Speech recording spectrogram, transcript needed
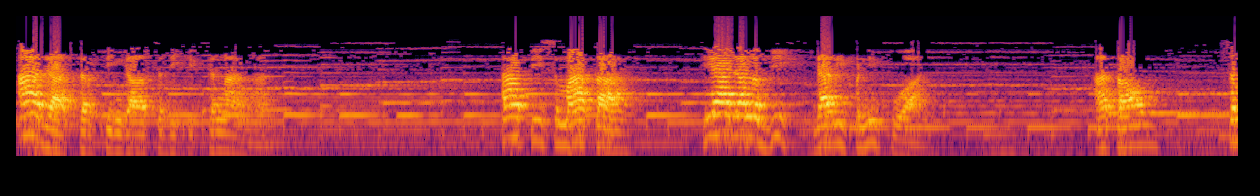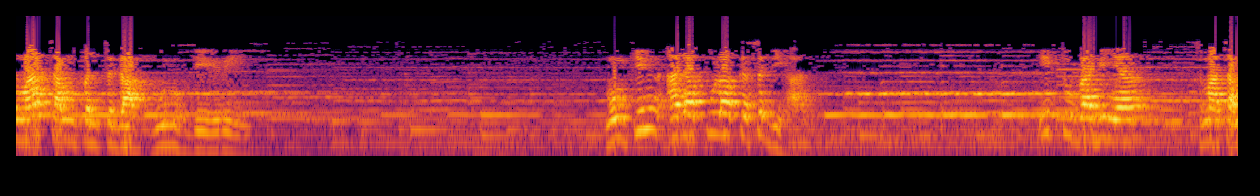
Ada tertinggal sedikit kenangan tapi semata tiada lebih dari penipuan atau semacam pencegah bunuh diri. Mungkin ada pula kesedihan. Itu baginya semacam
